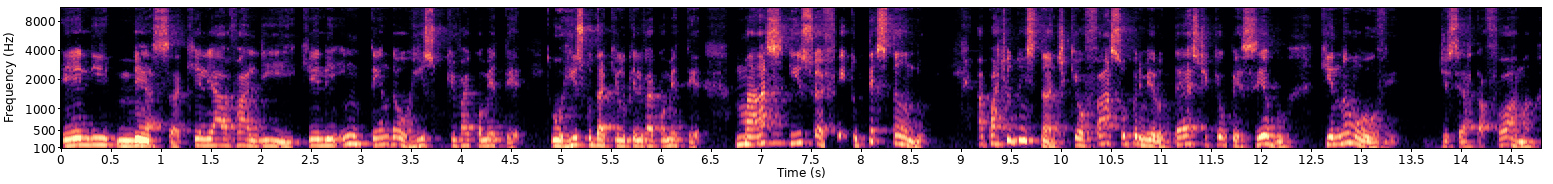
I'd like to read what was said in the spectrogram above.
ele meça, que ele avalie, que ele entenda o risco que vai cometer, o risco daquilo que ele vai cometer. Mas isso é feito testando. A partir do instante que eu faço o primeiro teste, que eu percebo que não houve, de certa forma,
